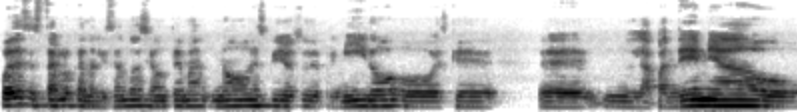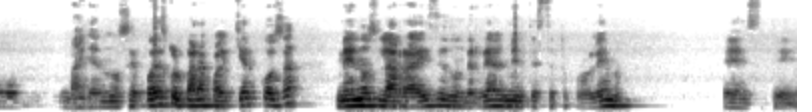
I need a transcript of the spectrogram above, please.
puedes estarlo canalizando hacia un tema, no es que yo estoy deprimido o es que eh, la pandemia o vaya, no sé, puedes culpar a cualquier cosa menos la raíz de donde realmente esté tu problema. Este,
